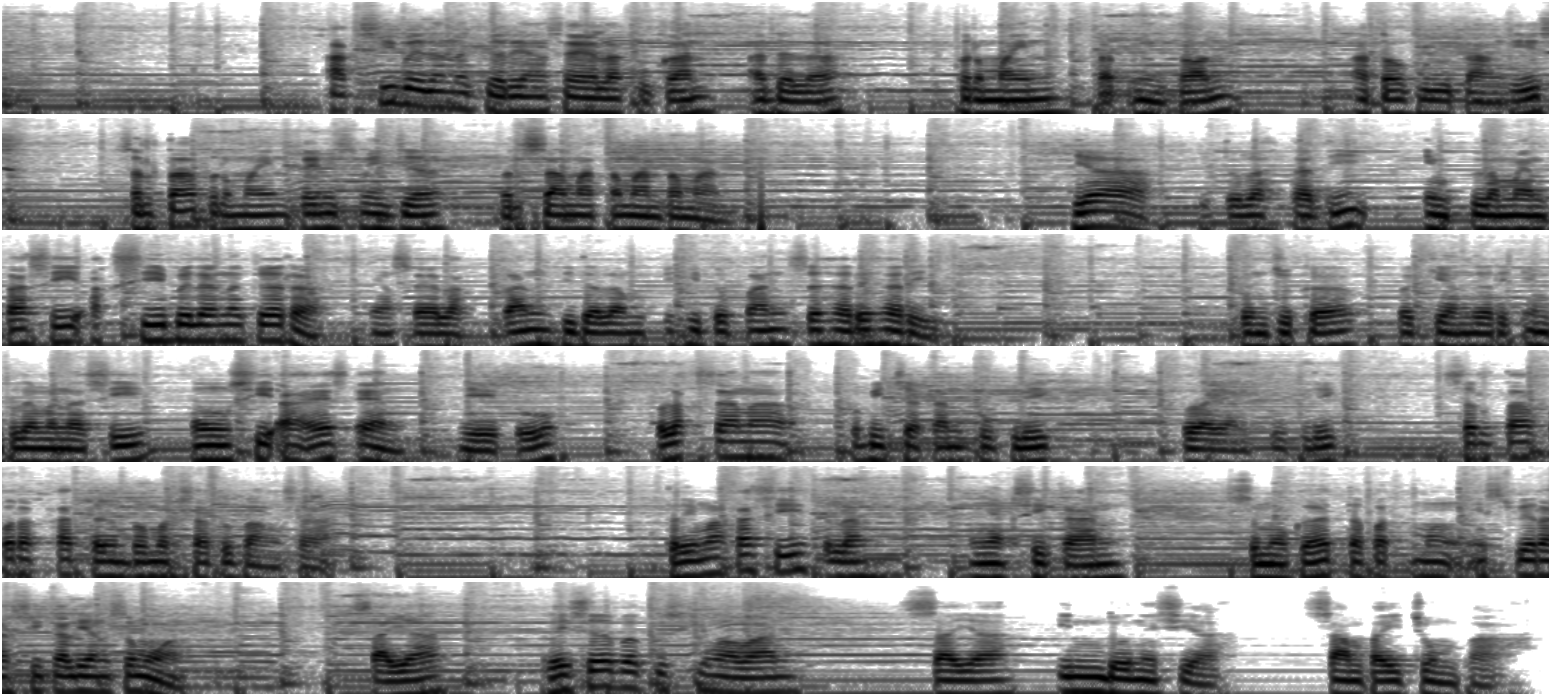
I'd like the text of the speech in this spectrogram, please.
Aksi bela negara yang saya lakukan adalah bermain badminton atau bulu tangkis serta bermain tenis meja bersama teman-teman. Ya, itulah tadi implementasi aksi bela negara yang saya lakukan di dalam kehidupan sehari-hari. Dan juga bagian dari implementasi fungsi ASN, yaitu pelaksana kebijakan publik, pelayan publik, serta perekat dan pemersatu bangsa. Terima kasih telah menyaksikan Semoga dapat menginspirasi kalian semua. Saya Reza Bagus Himawan, saya Indonesia. Sampai jumpa.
